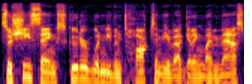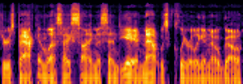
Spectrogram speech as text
So she's saying Scooter wouldn't even talk to me about getting my masters back unless I sign this NDA, and that was clearly a no go.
